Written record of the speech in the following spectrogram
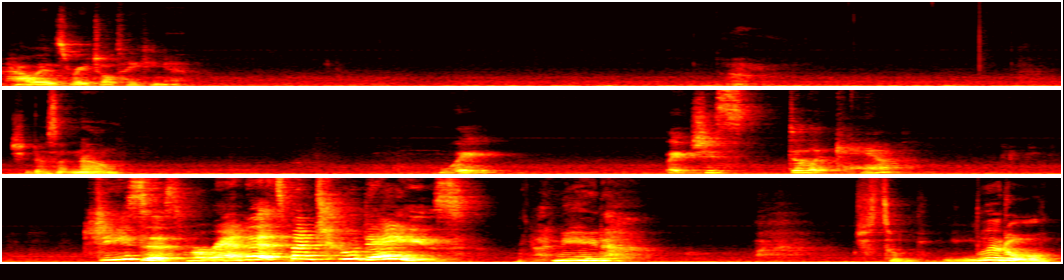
How is Rachel taking it? She doesn't know. Wait. Wait, she's still at camp? Jesus, Miranda, it's been two days! I need just a little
